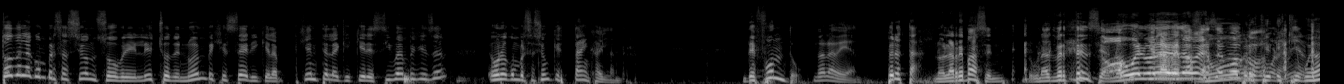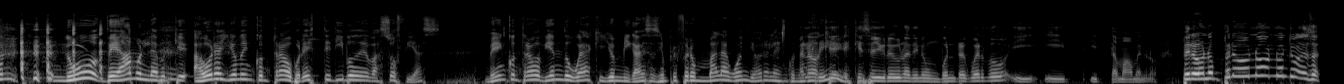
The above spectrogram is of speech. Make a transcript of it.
Toda la conversación sobre el hecho de no envejecer y que la gente a la que quiere sí va a envejecer es una conversación que está en Highlander. De fondo. No la vean. Pero está, no la repasen. Una advertencia, no, No, vuelvan a la ver la wea. No, pero poco. es que, es que, weón, no, veámosla, porque ahora yo me he encontrado por este tipo de basofias, me he encontrado viendo weas que yo en mi cabeza siempre fueron malas, weón, y ahora las encontré Ah, no, es que, increíbles. es que esa yo creo que una tiene un buen recuerdo y, y, y está más o menos. Pero no, pero no, no entro en eso.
